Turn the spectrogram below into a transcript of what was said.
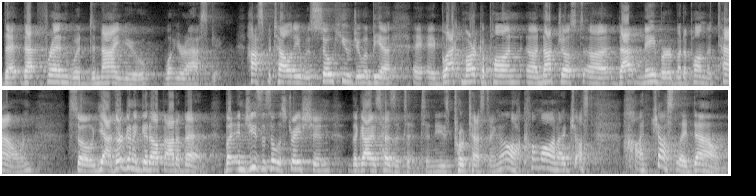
that that friend would deny you what you're asking. Hospitality was so huge, it would be a, a, a black mark upon uh, not just uh, that neighbor, but upon the town. So, yeah, they're going to get up out of bed. But in Jesus' illustration, the guy's hesitant and he's protesting. Oh, come on, I just, I just laid down.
